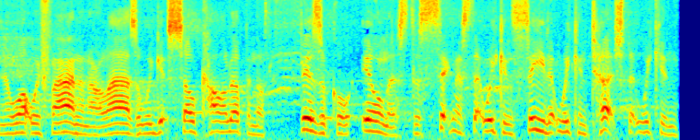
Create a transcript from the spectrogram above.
You know what we find in our lives that we get so caught up in the physical illness, the sickness that we can see, that we can touch, that we can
